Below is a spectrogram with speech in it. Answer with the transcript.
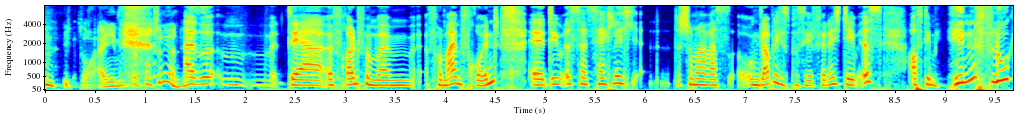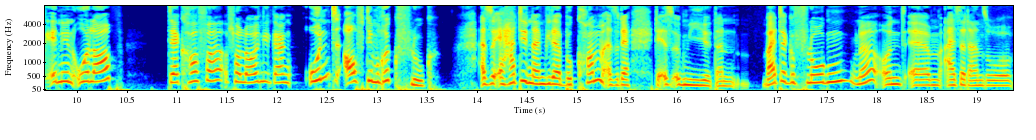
ich, doch, eigentlich müsste das funktionieren. Ja. Also der Freund von meinem, von meinem Freund, äh, dem ist tatsächlich schon mal was Unglaubliches passiert, finde ich. Dem ist auf dem Hinflug in den Urlaub der Koffer verloren gegangen und auf dem Rückflug. Also er hat ihn dann wieder bekommen, also der, der ist irgendwie dann weitergeflogen, ne? Und ähm, als er dann so,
